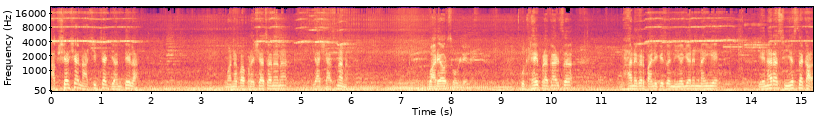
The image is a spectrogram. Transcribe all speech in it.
अक्षरशः नाशिकच्या जनतेला मनपा प्रशासनानं या शासनानं वाऱ्यावर सोडलेलं आहे. कुठल्याही प्रकारचं महानगरपालिकेचं नियोजन नाही आहे येणारा सिंहस्थ काळ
